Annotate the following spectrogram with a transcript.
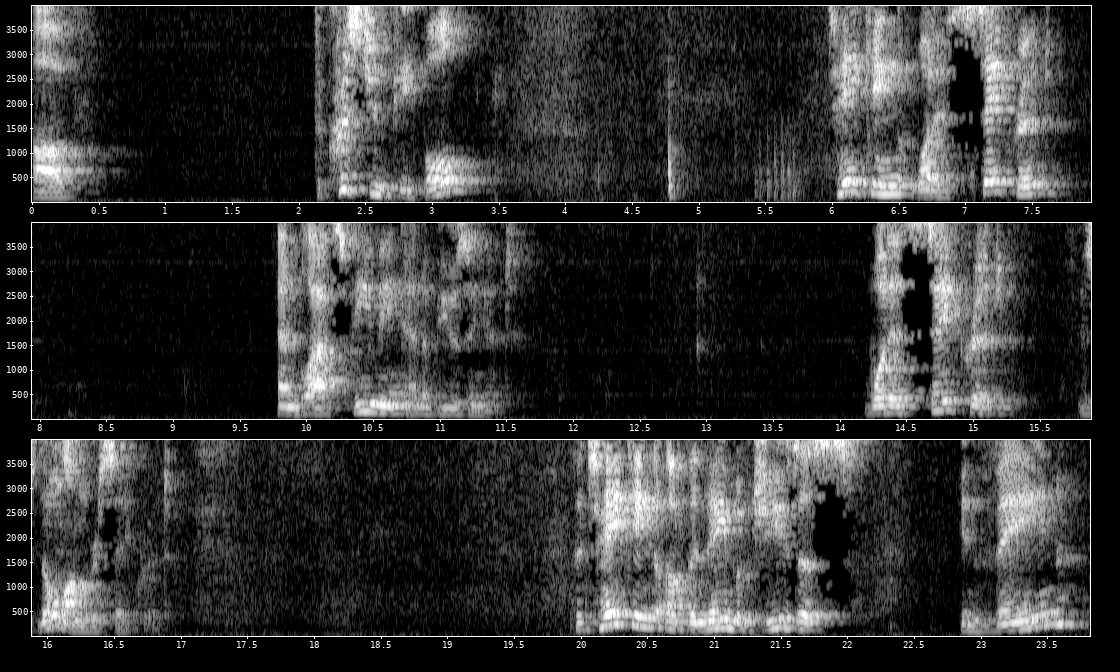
of the Christian people taking what is sacred and blaspheming and abusing it. What is sacred is no longer sacred. The taking of the name of Jesus in vain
